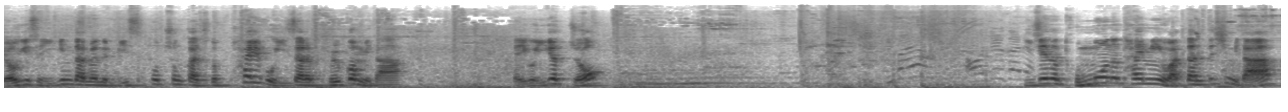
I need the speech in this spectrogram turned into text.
여기서 이긴다면은 미스포춘까지도 팔고 이자를 볼 겁니다. 자, 이거 이겼죠? 이제는 돈 모으는 타이밍이 왔다는 뜻입니다.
